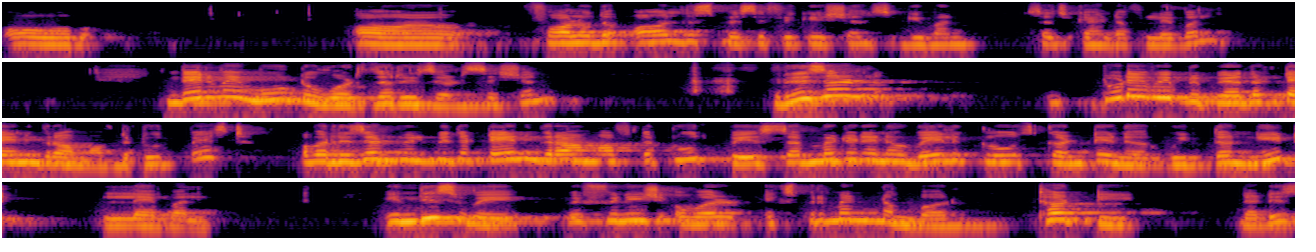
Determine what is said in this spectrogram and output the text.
or, or follow the all the specifications given such kind of label. Then we move towards the result session result today we prepare the 10 gram of the toothpaste our result will be the 10 gram of the toothpaste submitted in a well closed container with the neat label in this way we finish our experiment number 30 that is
